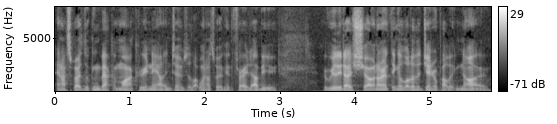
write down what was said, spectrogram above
and I suppose looking back at my career now in terms of like when I was working at 3W, it really does show and I don't think a lot of the general public know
